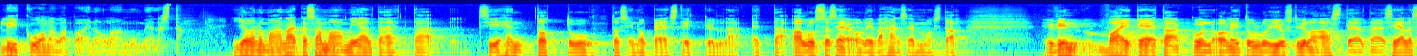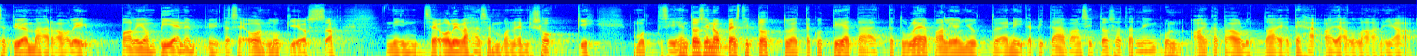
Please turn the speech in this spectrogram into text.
liikkuu omalla painollaan mun mielestä. Joo, no mä oon aika samaa mieltä, että siihen tottuu tosi nopeasti kyllä. Että alussa se oli vähän semmoista hyvin vaikeaa, kun oli tullut just yläasteelta ja siellä se työmäärä oli paljon pienempi, mitä se on lukiossa, niin se oli vähän semmoinen shokki. Mutta siihen tosi nopeasti tottuu, että kun tietää, että tulee paljon juttuja ja niitä pitää vaan sitten osata niin kuin aikatauluttaa ja tehdä ajallaan ja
